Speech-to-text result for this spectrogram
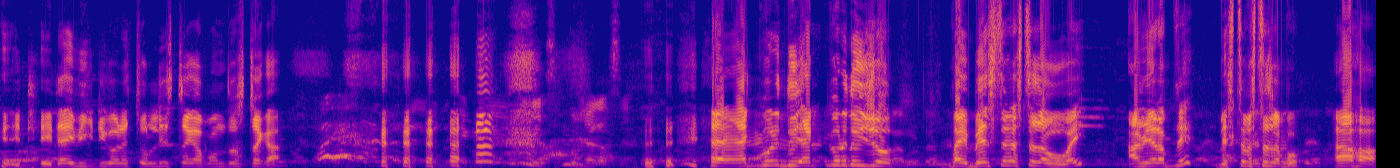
এটা- এটাই বিক্রি করে চল্লিশ টাকা, পঞ্চাশ টাকা। এক করে দুই এক করে দুইশো। ভাই বেচতে বেচতে যাব ভাই। আমি আর আপনি বেচতে বেচতে যাব। হ্যাঁ হ্যাঁ।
